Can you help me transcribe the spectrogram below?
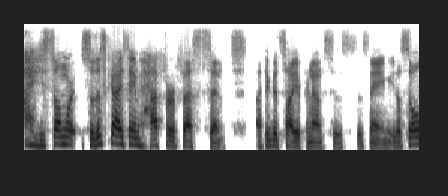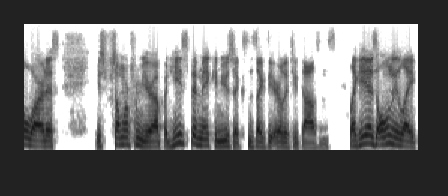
I somewhere. So this guy's name Heifervescent. I think that's how you pronounce his his name. He's a solo artist. He's somewhere from Europe, and he's been making music since like the early 2000s. Like he has only like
